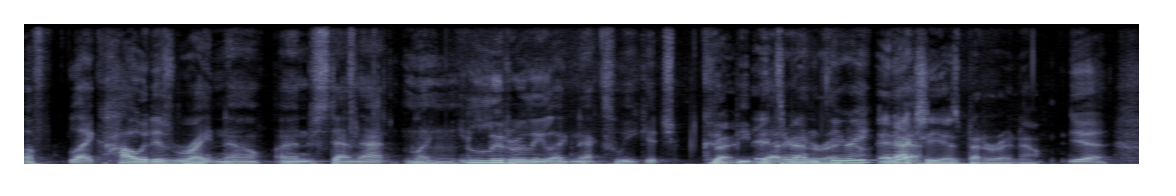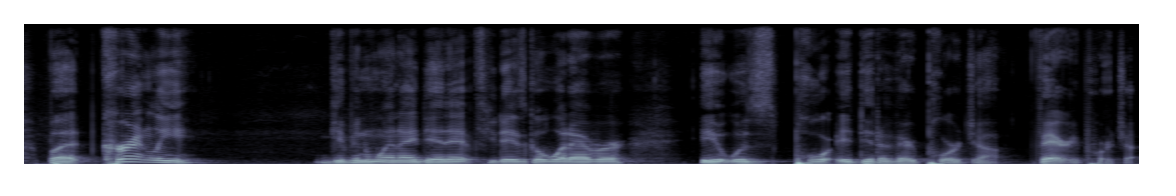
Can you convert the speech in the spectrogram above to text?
of like how it is right now. I understand that. Like literally like next week, it could be Mm-hmm. Better, in right theory. now. It Yeah. actually is better right now. Yeah. But currently, given when I did it a few days ago, whatever, it was poor. It did a very poor job. Very poor job.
